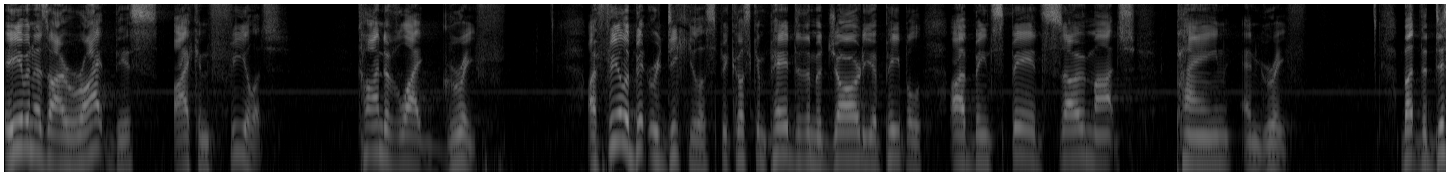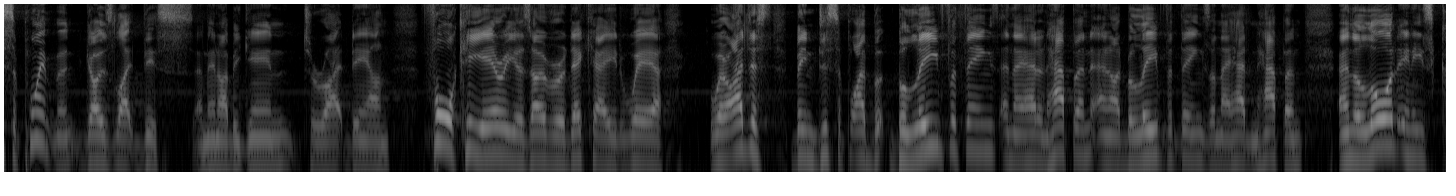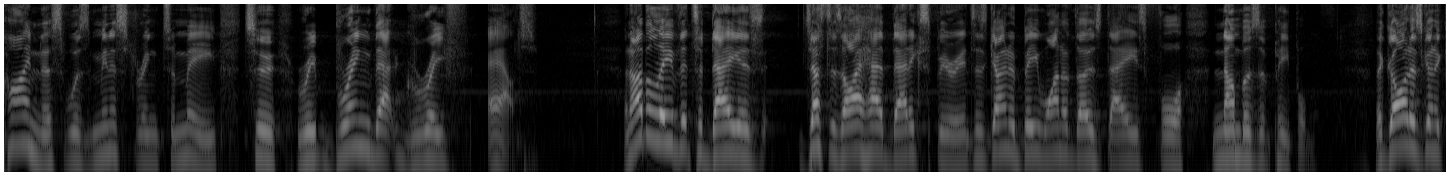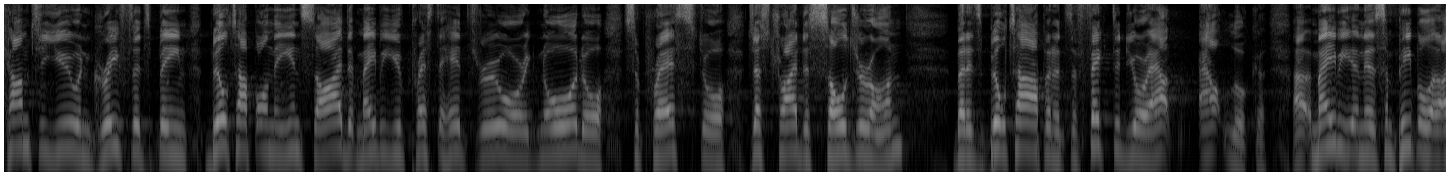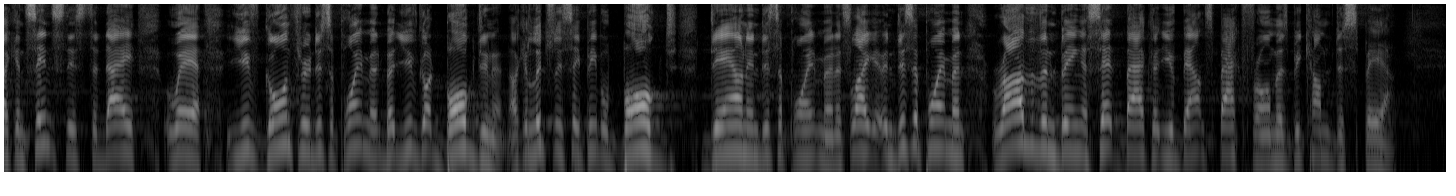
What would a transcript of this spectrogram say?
Even as I write this, I can feel it kind of like grief. I feel a bit ridiculous because compared to the majority of people, I've been spared so much pain and grief. But the disappointment goes like this. And then I began to write down four key areas over a decade where, where I just been disappointed, b- believed for things and they hadn't happened, and I'd believed for things and they hadn't happened. And the Lord, in His kindness, was ministering to me to re- bring that grief out. And I believe that today is just as I had that experience, is going to be one of those days for numbers of people. That God is going to come to you and grief that's been built up on the inside that maybe you've pressed ahead through or ignored or suppressed or just tried to soldier on, but it's built up and it's affected your out, outlook. Uh, maybe, and there's some people, I can sense this today, where you've gone through disappointment, but you've got bogged in it. I can literally see people bogged down in disappointment. It's like in disappointment, rather than being a setback that you've bounced back from, has become despair.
